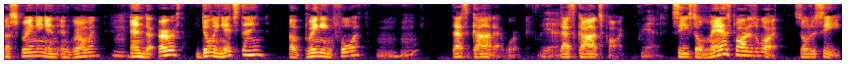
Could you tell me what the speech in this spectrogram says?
of springing and, and growing and the earth doing its thing of bringing forth Mm-hmm. that's god at work Yeah. that's god's part yes. see so man's part is what so to see,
